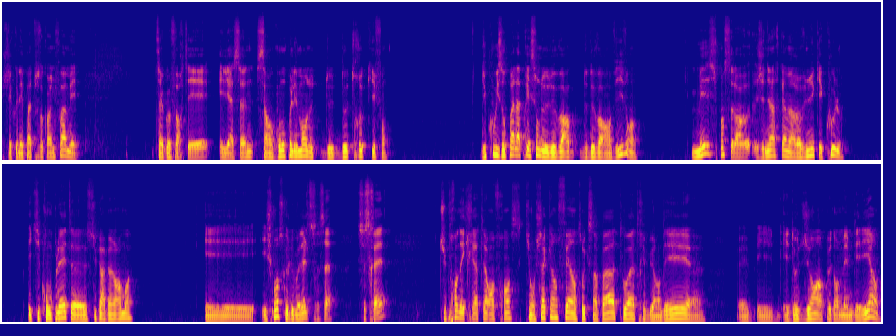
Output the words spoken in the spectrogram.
je les connais pas tous encore une fois, mais Thiago Forte, Eliasson, c'est en complément de- d'autres trucs qu'ils font. Du coup, ils n'ont pas la pression de devoir, de devoir en vivre, mais je pense que ça leur génère quand même un revenu qui est cool et qui complète euh, super bien leur mois. Et, je pense que le modèle, ce serait ça. Ce serait, tu prends des créateurs en France qui ont chacun fait un truc sympa, toi, Tribu Indé, euh, et d'autres gens un peu dans le même délire.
